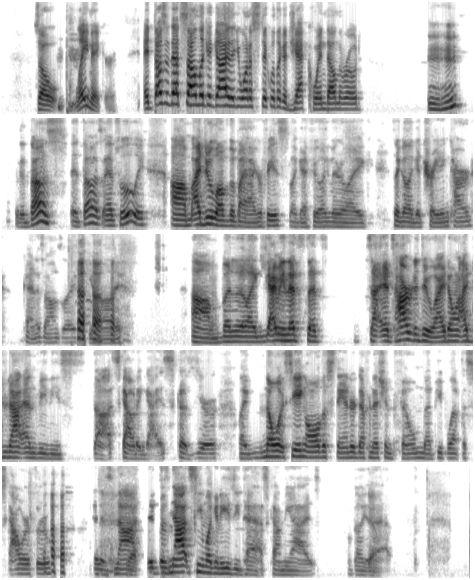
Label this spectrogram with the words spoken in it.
So, playmaker. And doesn't that sound like a guy that you want to stick with like a Jack Quinn down the road? Mm-hmm. It does. It does. Absolutely. Um, I do love the biographies. Like I feel like they're like it's like a, like a trading card kind of sounds like. You know, like um, but uh, like, I mean, that's that's it's hard to do. I don't, I do not envy these uh, scouting guys because you're like no seeing all the standard definition film that people have to scour through. And it is not. Yeah. It does not seem like an easy task on the eyes. I'll tell you yeah. that.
